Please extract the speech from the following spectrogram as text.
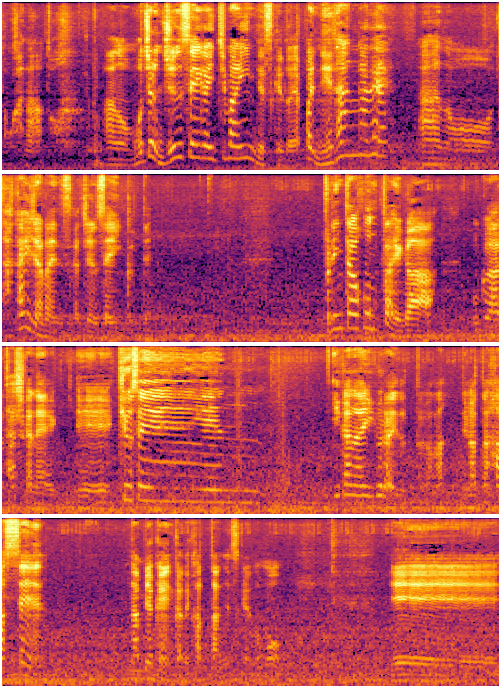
のかなと。あの、もちろん純正が一番いいんですけど、やっぱり値段がね、あの高いじゃないですか、純正インクって。プリンター本体が、僕は確かね、えー、9000円いかないぐらいだったかな。で、買った8000円何百円かで買ったんですけれども、え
